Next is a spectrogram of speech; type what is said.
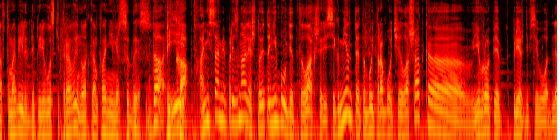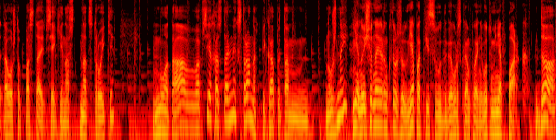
автомобиле для перевозки травы, но от компании Mercedes. Да, Пикап. и они сами признали, что это не будет luxury -сегмент, это будет рабочая лошадка в Европе прежде всего для того, чтобы поставить всякие надстройки. Вот, а во всех остальных странах пикапы там нужны. Не, ну еще, наверное, кто же... Я подписываю договор с компанией. Вот у меня парк. Да,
